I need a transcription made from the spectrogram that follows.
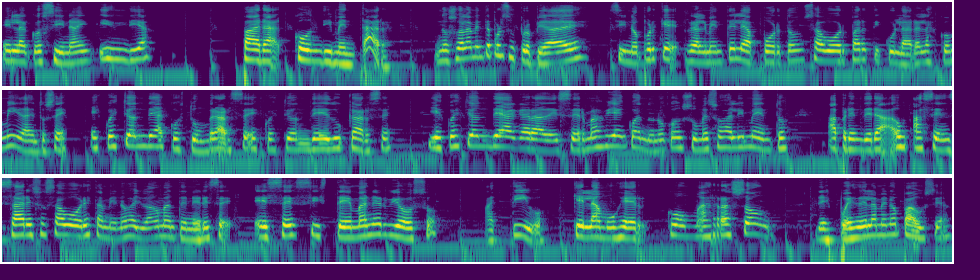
en la cocina india para condimentar, no solamente por sus propiedades, sino porque realmente le aporta un sabor particular a las comidas. Entonces es cuestión de acostumbrarse, es cuestión de educarse y es cuestión de agradecer más bien cuando uno consume esos alimentos aprender a, a censar esos sabores también nos ayuda a mantener ese, ese sistema nervioso activo, que la mujer con más razón después de la menopausia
